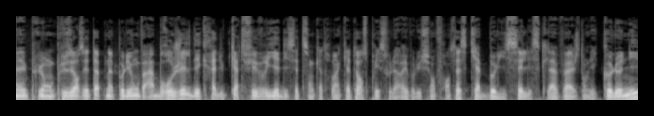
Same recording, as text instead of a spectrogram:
Et plus en plusieurs étapes, Napoléon va abroger le décret du 4 février 1794, pris sous la Révolution française, qui abolissait l'esclavage dans les colonies.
